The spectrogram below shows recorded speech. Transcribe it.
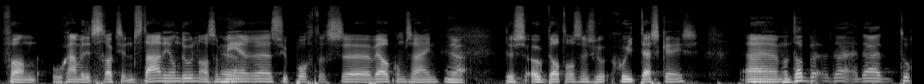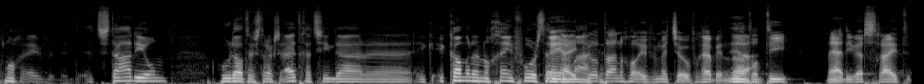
van hoe gaan we dit straks in het stadion doen... als er Ja. meer eh, supporters eh, welkom zijn. Ja. Dus ook dat was een goede testcase. Ja, Ehm, want dat, daar, daar toch nog even... Het stadion, hoe dat er straks uit gaat zien, daar... eh, ik, ik kan me er nog geen voorstelling Nee, ja, ik wil het daar nog wel even met je over hebben. Inderdaad, want die, nou ja, die wedstrijd,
